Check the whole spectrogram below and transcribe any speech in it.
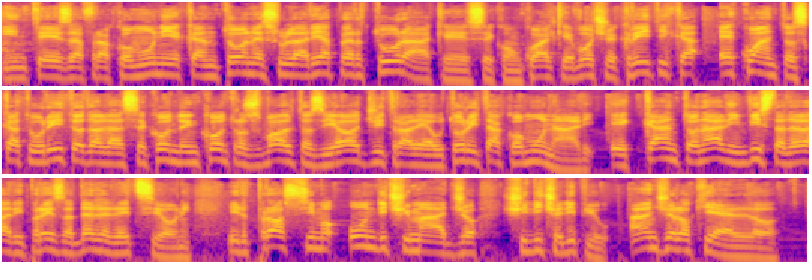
Intesa fra comuni e cantone sulla riapertura, che se con qualche voce critica, è quanto scaturito dal secondo incontro svoltosi oggi tra le autorità comunali e cantonali in vista della ripresa delle elezioni il prossimo 11 maggio, ci dice di più Angelo Chiello.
